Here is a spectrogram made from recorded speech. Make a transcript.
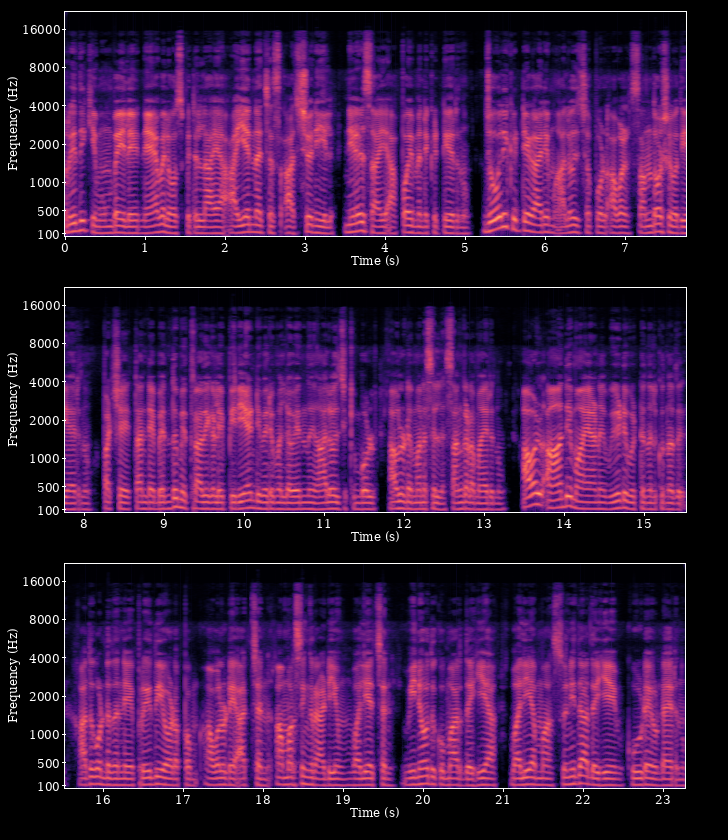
പ്രീതിക്ക് മുംബൈയിലെ നേവൽ ഹോസ്പിറ്റലായ ഐ എൻ എച്ച് എസ് അശ്വനിയിൽ നേഴ്സായി അപ്പോയിന്റ്മെന്റ് കിട്ടിയിരുന്നു. ജോലി കിട്ടിയ കാര്യം ആലോചിച്ചപ്പോൾ അവൾ സന്തോഷവതിയായിരുന്നു. പക്ഷേ തന്റെ ബന്ധുമിത്രാദികളെ പിരിയേണ്ടി വരുമല്ലോ എന്ന് ആലോചിക്കുമ്പോൾ അവളുടെ മനസ്സിൽ സങ്കടമായിരുന്നു. അവൾ ആദ്യമായാണ് വീട് വിട്ടു നിൽക്കുന്നത്. അതുകൊണ്ട് തന്നെ പ്രീതിയോടൊപ്പം അവളുടെ അച്ഛൻ അമർസിംഗ് റാഡിയും വലിയച്ഛൻ വിനോദ് കുമാർ ദഹിയ വലിയമ്മ സുനിത ദഹിയയും കൂടെ ഉണ്ടായിരുന്നു.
